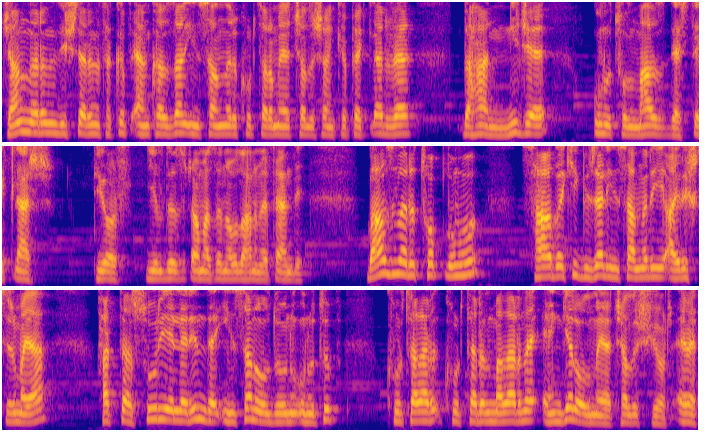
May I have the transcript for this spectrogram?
canlarını dişlerini takıp enkazdan insanları kurtarmaya çalışan köpekler ve daha nice unutulmaz destekler diyor Yıldız Ramazanoğlu hanımefendi. Bazıları toplumu sağdaki güzel insanları ayrıştırmaya, hatta Suriyelilerin de insan olduğunu unutup kurtar, kurtarılmalarına engel olmaya çalışıyor. Evet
